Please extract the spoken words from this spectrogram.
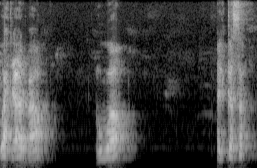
واحد أربعة هو الكسر.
